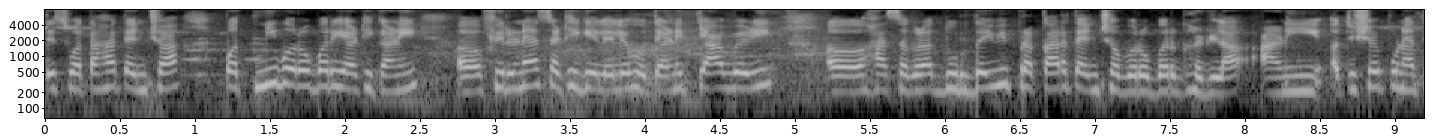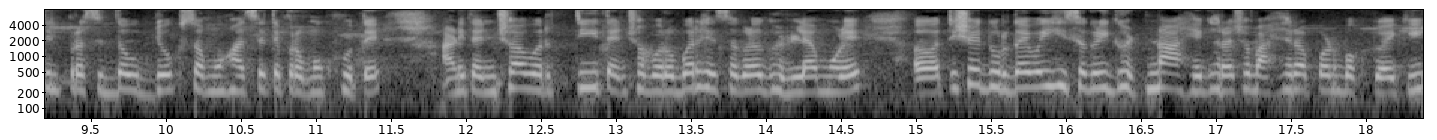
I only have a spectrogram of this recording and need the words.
ते स्वतः त्यांच्या पत्नीबरोबर या ठिकाणी फिरण्यासाठी गेलेले होते आणि त्यावेळी हा सगळा दुर्दैवी प्रकार त्यांच्याबरोबर घडला आणि अतिशय पुण्यातील प्रसिद्ध उद्योग समूहाचे ते प्रमुख होते आणि त्यांच्यावरती त्यांच्याबरोबर हे सगळं घडल्यामुळे अतिशय दुर्दैवी ही सगळी घटना आहे. घराच्या बाहेर आपण बघतोय की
